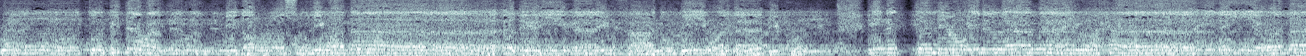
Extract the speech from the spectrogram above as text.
كنت بدعا من الرسل وما أدري ما يفعل بي ولا بكم. إن اتبع إلا ما يوحى إلي وما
